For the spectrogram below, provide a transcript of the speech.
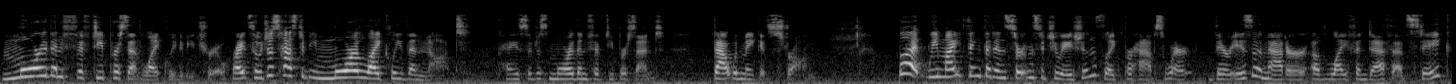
more than 50% likely to be true, right? So it just has to be more likely than not. Okay, so just more than 50%. That would make it strong. But we might think that in certain situations, like perhaps where there is a matter of life and death at stake,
